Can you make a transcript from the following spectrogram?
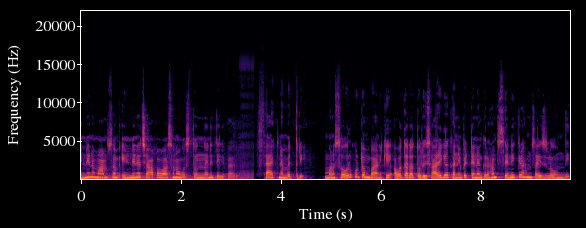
ఎండిన మాంసం ఎండిన చేప వాసన వస్తుందని తెలిపారు. ఫ్యాక్ట్ నెంబర్ త్రీ మన సౌర కుటుంబానికి అవతల తొలిసారిగా కనిపెట్టిన గ్రహం శని గ్రహం సైజులో ఉంది.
